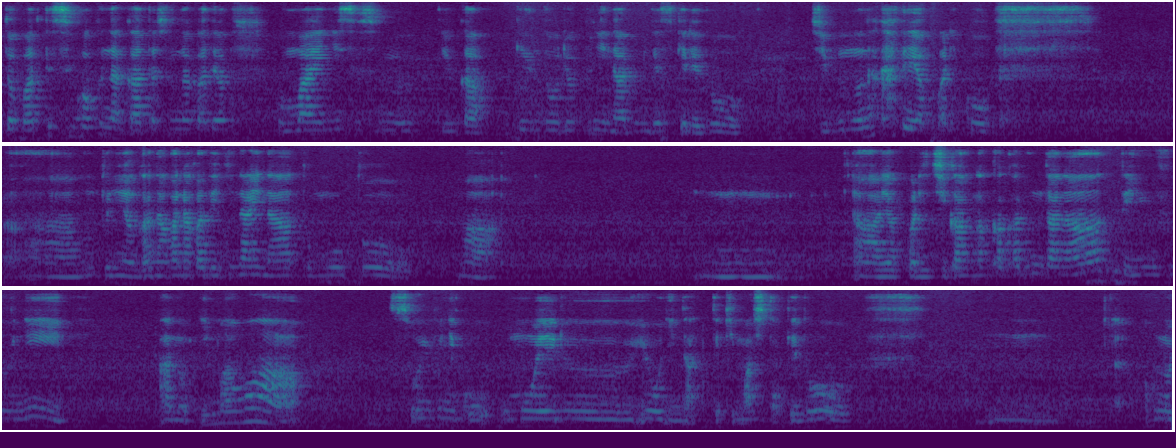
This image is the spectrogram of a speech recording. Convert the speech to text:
言葉ってすごくなんか私の中ではこう前に進むっていうか原動力になるんですけれど自分の中でやっぱりこうあ本当になんかなかなかできないなと思うとまあうんあやっぱり時間がかかるんだなっていうふうにあの今はそういうふうにこう思えるようになってきましたけど、の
